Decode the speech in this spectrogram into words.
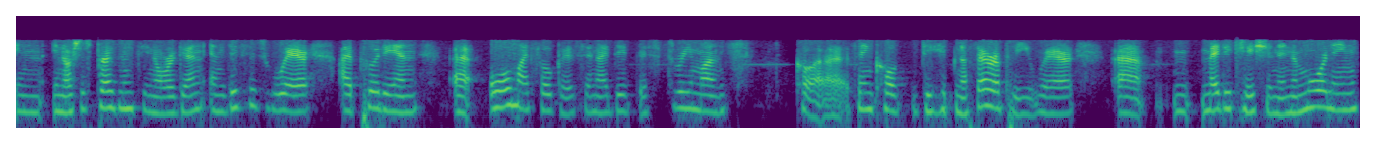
in in Osho's presence in Oregon, and this is where I put in uh, all my focus, and I did this three months uh, thing called dehypnotherapy, where uh, meditation in the morning,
